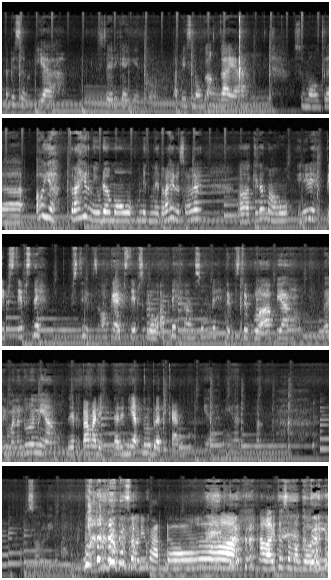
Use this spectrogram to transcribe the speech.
tapi se- ya jadi kayak gitu tapi semoga enggak ya semoga oh ya terakhir nih udah mau menit-menit terakhir soalnya eh, kita mau ini deh tips-tips deh tips oke. Tips-tips glow up deh langsung deh. Tips-tips glow up yang dari mana dulu nih yang? Dari pertama deh dari niat dulu berarti kan? Ya niat. Sorry Fardo. Kalau itu sama Godin.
